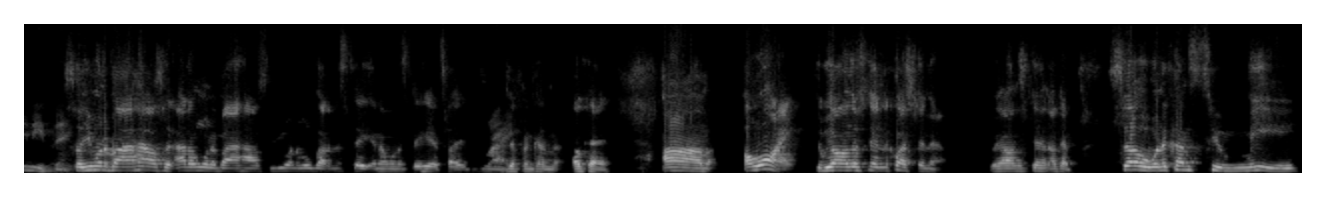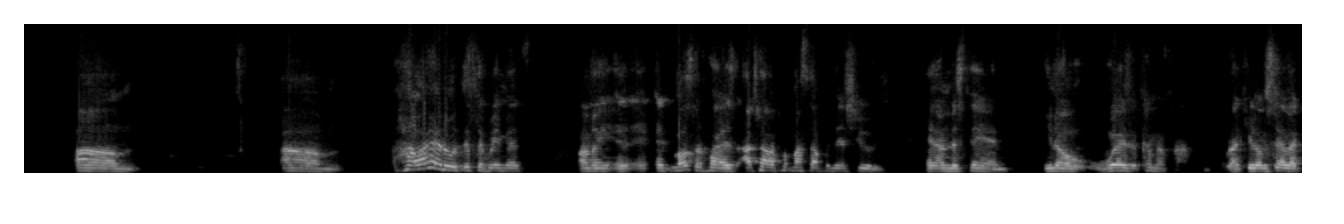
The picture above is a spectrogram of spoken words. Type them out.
Anything. So you want to buy a house, and I don't want to buy a house, and you want to move out of the state, and I want to stay here. Type right. different kind of. Okay. Um. All right. Do we all understand the question now? We all understand. Okay. So when it comes to me, um, um, how I handle disagreements, I mean, in, in- in most of the parties, I try to put myself in their shoes and understand, you know, where is it coming from? Like, you know what I'm saying? Like,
